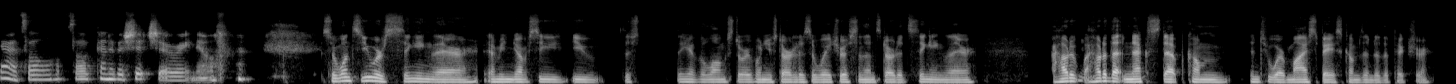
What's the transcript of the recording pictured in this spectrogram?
yeah, it's all, it's all kind of a shit show right now. so once you were singing there, I mean, obviously you just you have the long story of when you started as a waitress and then started singing there. How did how did that next step come into where MySpace comes into the picture?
